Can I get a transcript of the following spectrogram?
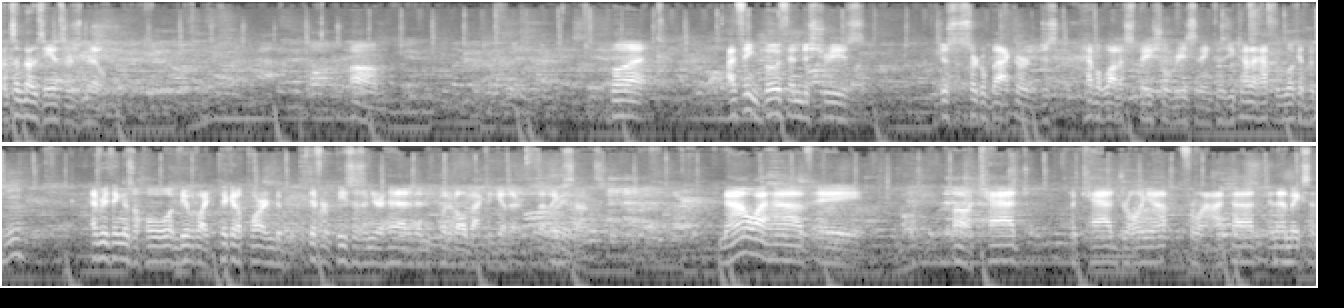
And sometimes the answer is no. Um, but I think both industries, just to circle back, or just have a lot of spatial reasoning because you kind of have to look at the everything as a whole and be able to like pick it apart into different pieces in your head and then put it all back together. If that makes Right. sense. Now I have a, uh CAD a CAD drawing app for my iPad, and that makes it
